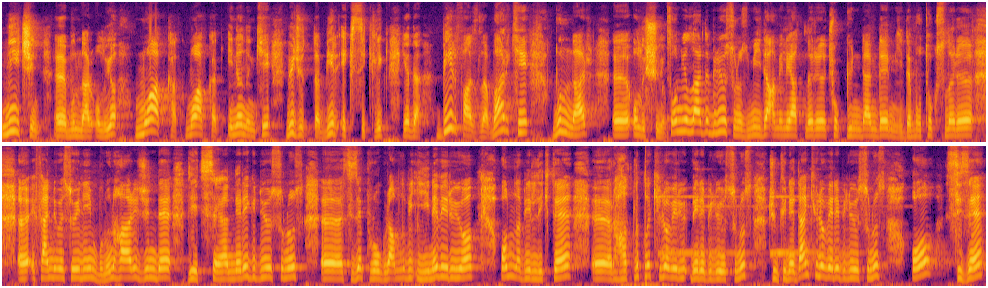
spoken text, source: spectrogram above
Niçin e, bunlar oluyor? Muhakkak muhakkak inanın ki vücutta bir eksiklik ya da bir fazla var ki bunlar e, oluşuyor. Son yıllarda biliyorsunuz mide ameliyatları çok gündemde, mide botoksları, e, efendime söyleyeyim bunun haricinde diyetisyenlere gidiyorsunuz. E, size programlı bir iğne veriyor. Onunla birlikte e, rahatlıkla kilo veri- verebiliyorsunuz. Çünkü neden kilo verebiliyorsunuz? O size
